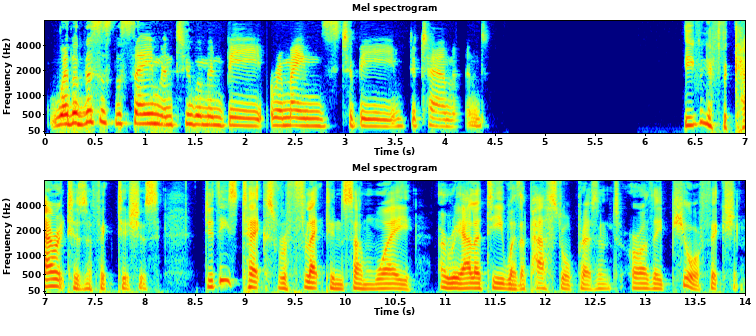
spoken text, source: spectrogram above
Whether this is the same in Two Women B remains to be determined. Even if the characters are fictitious, do these texts reflect in some way a reality, whether past or present, or are they pure fiction?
